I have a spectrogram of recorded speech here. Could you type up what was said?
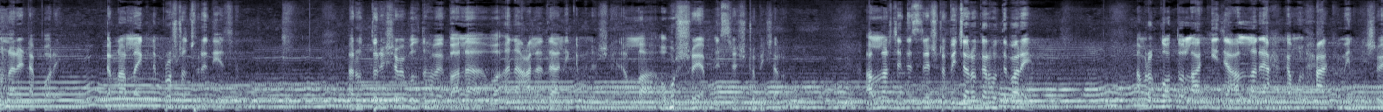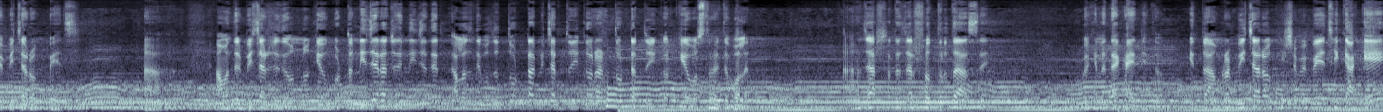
ওনার এটা পরে। কারণ আল্লাহ এখানে প্রশ্ন ছুড়ে দিয়েছেন। আর উত্তর হিসেবে বলতে হবে বালা ওয়া আনা আলা দালিকা মিনাশ শাহিদিন আল্লাহ অবশ্যই আপনি শ্রেষ্ঠ বিচারক। আল্লাহর চাইতে শ্রেষ্ঠ বিচারক আর হতে পারে? আমরা কত লাকি যে আল্লাহর আহকামুল হাকিমিন হিসেবে বিচারক পেয়েছি। হ্যাঁ, আমাদের বিচার যদি অন্য কেউ করতো নিজেরা যদি নিজেদের আল্লাহ যদি বলতো তোরটা বিচার তুই কর আর তোরটা তুই কর কি অবস্থা হয়তো বলেন? যার সাথে যার শত্রুতা আছে ওইখানে দেখাই দিত। কিন্তু আমরা বিচারক হিসেবে পেয়েছি কাকে?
